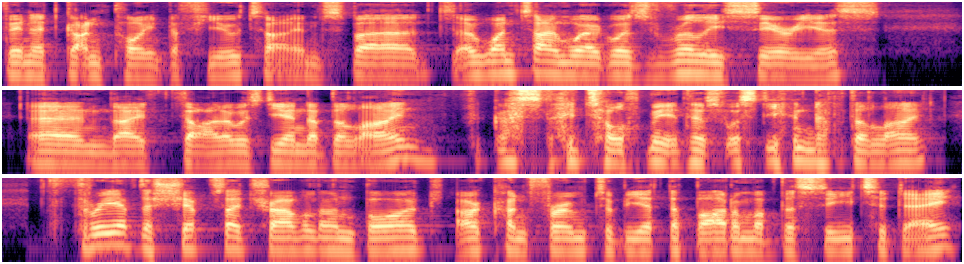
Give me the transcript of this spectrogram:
been at gunpoint a few times, but one time where it was really serious and I thought it was the end of the line because they told me this was the end of the line. Three of the ships I traveled on board are confirmed to be at the bottom of the sea today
